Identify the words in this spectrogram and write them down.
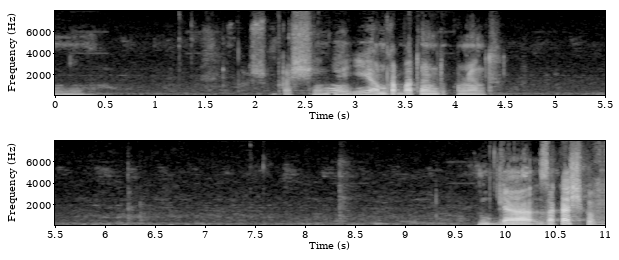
М, Прошу прощения. И обрабатываем документ. Для заказчиков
